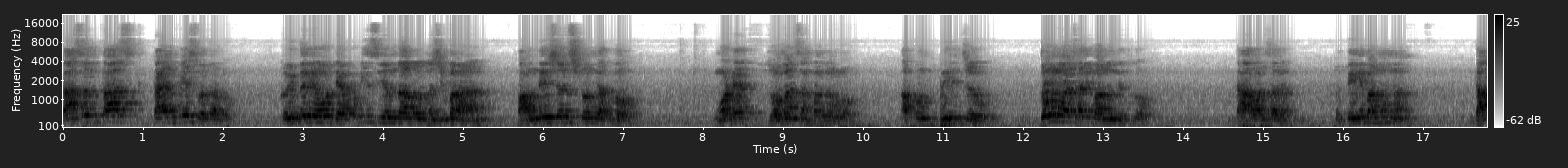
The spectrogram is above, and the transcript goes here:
तासन तास टायम वेस्ट वतालो खंय तरी हो डेप्युटी सीएम जालो नशिबान फाउंडेशन स्टोन घातलो. मोठ्या जोमान सांगपाक लागलो आपूण ब्रिज दोन वर्सांनी बांदून दितलो धा वर्सां लागली पण तेणी बांदूंक ना. धा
